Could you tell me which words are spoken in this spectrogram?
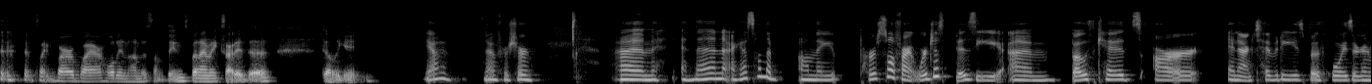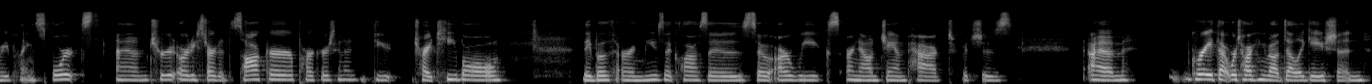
it's like barbed wire holding on to some things but i'm excited to delegate yeah, no, for sure. Um, and then I guess on the on the personal front, we're just busy. Um, both kids are in activities. Both boys are going to be playing sports. Um, Truett already started soccer. Parker's going to do try t-ball. They both are in music classes, so our weeks are now jam packed, which is um great that we're talking about delegation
